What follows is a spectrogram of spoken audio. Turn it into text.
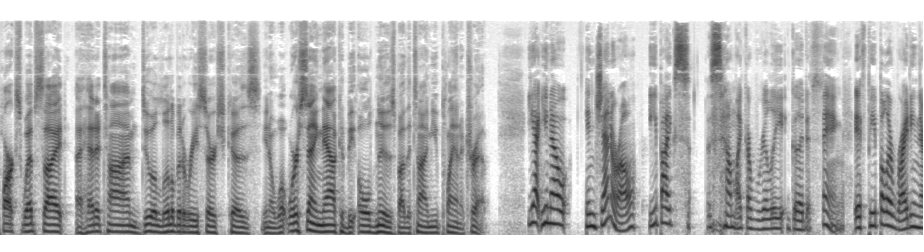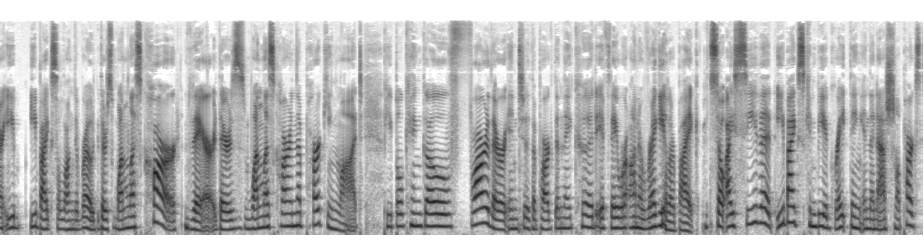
park's website ahead of time, do a little bit of research because, you know, what we're saying now could be old news by the time you plan a trip. Yeah, you know, in general, e bikes sound like a really good thing. If people are riding their e bikes along the road, there's one less car there, there's one less car in the parking lot. People can go farther into the park than they could if they were on a regular bike. So I see that e bikes can be a great thing in the national parks,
